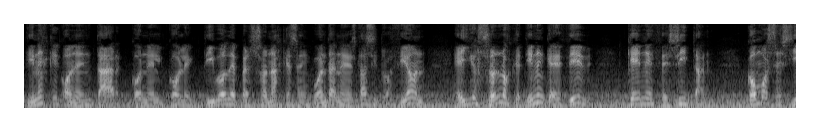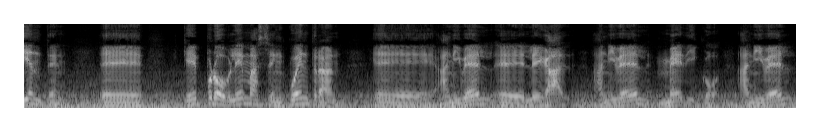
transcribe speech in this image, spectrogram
Tienes que conectar con el colectivo de personas que se encuentran en esta situación. Ellos son los que tienen que decir qué necesitan, cómo se sienten, eh, qué problemas se encuentran eh, a nivel legal, a nivel médico, a nivel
